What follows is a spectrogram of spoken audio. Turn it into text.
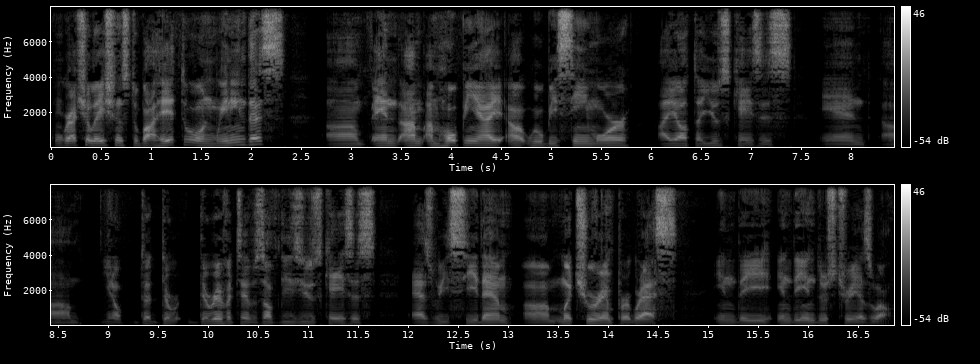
congratulations to Barreto on winning this, um, and I'm I'm hoping I uh, will be seeing more IOTA use cases and um, you know the, the, derivatives of these use cases as we see them um, mature and progress in the in the industry as well.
